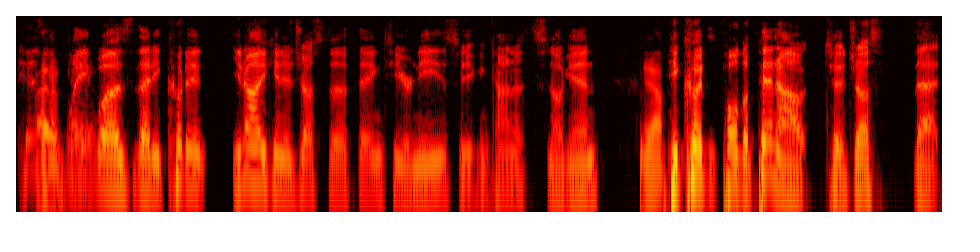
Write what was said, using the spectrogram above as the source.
his I complaint was that he couldn't you know how you can adjust the thing to your knees so you can kind of snug in yeah, he couldn't pull the pin out to adjust that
